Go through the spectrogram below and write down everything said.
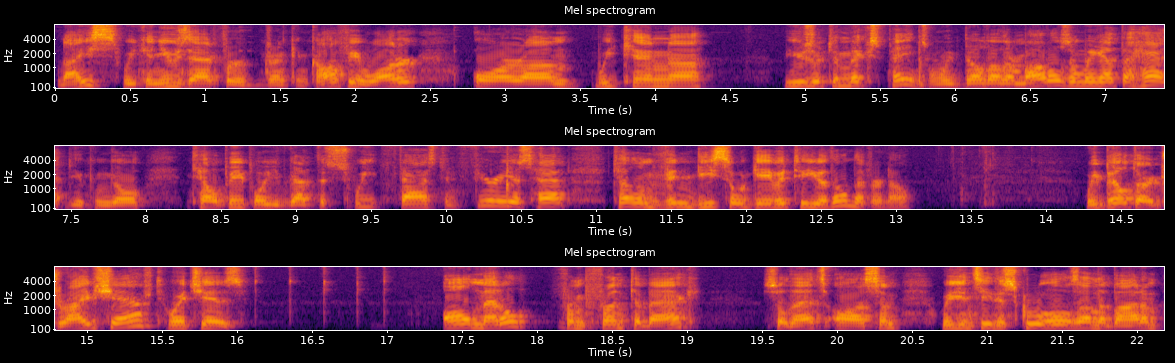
Nice. We can use that for drinking coffee, water, or um, we can uh, use it to mix paints when we build other models. And we got the hat. You can go tell people you've got the sweet, fast, and furious hat. Tell them Vin Diesel gave it to you. They'll never know. We built our drive shaft, which is all metal from front to back. So that's awesome. We can see the screw holes on the bottom.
